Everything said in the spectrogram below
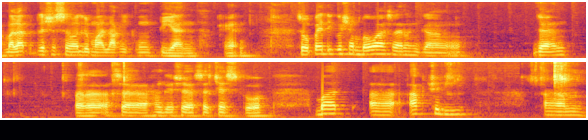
malapit na siya sa lumalaki kong tiyan. Ayan. So, pwede ko siyang bawasan hanggang dyan, para sa, hanggang siya sa chest ko. But, uh, actually, um,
